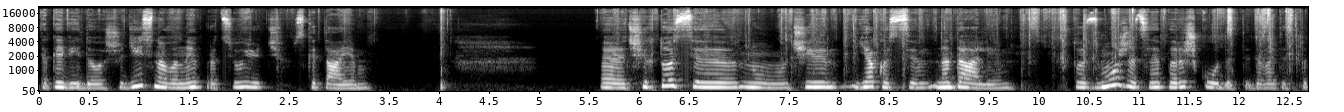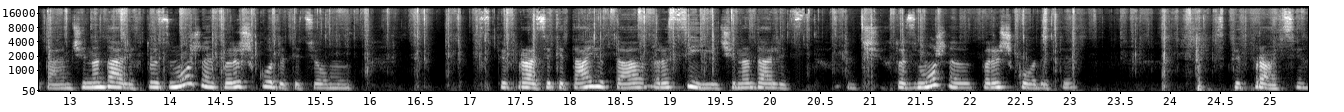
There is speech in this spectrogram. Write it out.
таке відео, що дійсно вони працюють з Китаєм. Е, чи хтось, е, ну, чи якось надалі хтось зможе це перешкодити? Давайте спитаємо, чи надалі хтось зможе перешкодити цьому співпраці Китаю та Росії? Чи надалі чи хтось зможе перешкодити співпраці?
